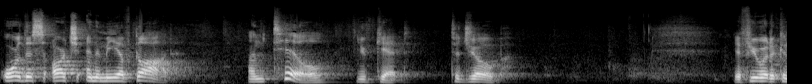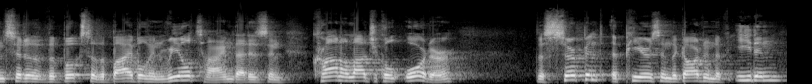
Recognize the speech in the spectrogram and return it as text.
or this arch enemy of God until you get to Job. If you were to consider the books of the Bible in real time, that is, in chronological order, the serpent appears in the Garden of Eden,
